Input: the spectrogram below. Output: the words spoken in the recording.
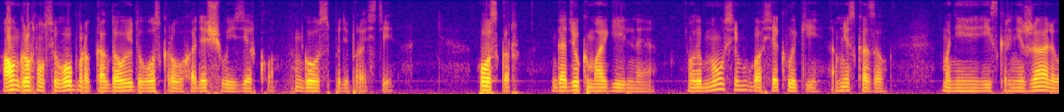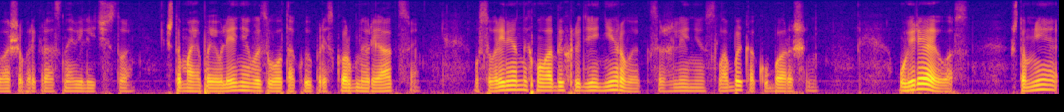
А он грохнулся в обморок, когда увидел Оскара, выходящего из зеркала. Господи, прости. Оскар, гадюка могильная, улыбнулся ему во все клыки, а мне сказал, «Мне искренне жаль, ваше прекрасное величество, что мое появление вызвало такую прискорбную реакцию. У современных молодых людей нервы, к сожалению, слабы, как у барышень. Уверяю вас, что мне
